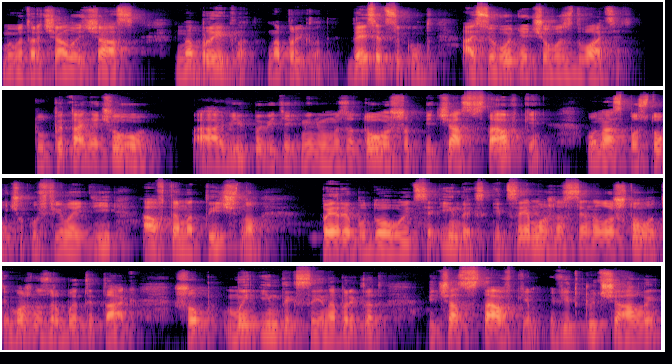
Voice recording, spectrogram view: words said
ми витрачали час, наприклад, наприклад, 10 секунд, а сьогодні чогось 20. Тут питання чого? А відповідь, як мінімум, за того, що під час вставки у нас по стовпчику Fill ID автоматично перебудовується індекс. І це можна все налаштовувати. Можна зробити так, щоб ми індекси, наприклад, під час ставки відключали,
